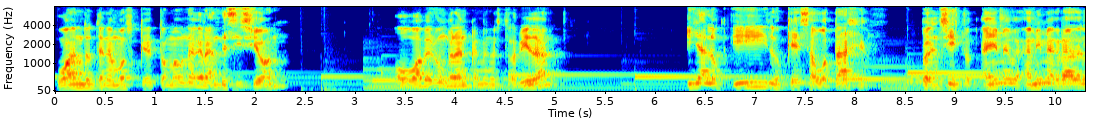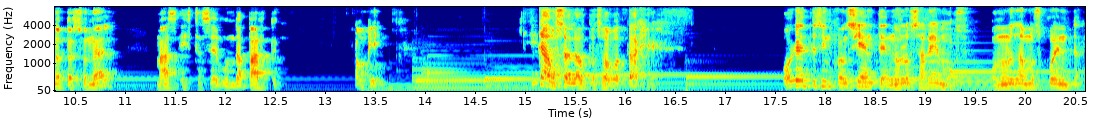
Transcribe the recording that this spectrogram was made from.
cuando tenemos que tomar una gran decisión o va a haber un gran cambio en nuestra vida, y, ya lo, y lo que es sabotaje. Pero insisto, a mí, me, a mí me agrada en lo personal más esta segunda parte. Ok. ¿Qué causa el autosabotaje? Obviamente es inconsciente, no lo sabemos o no nos damos cuenta.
